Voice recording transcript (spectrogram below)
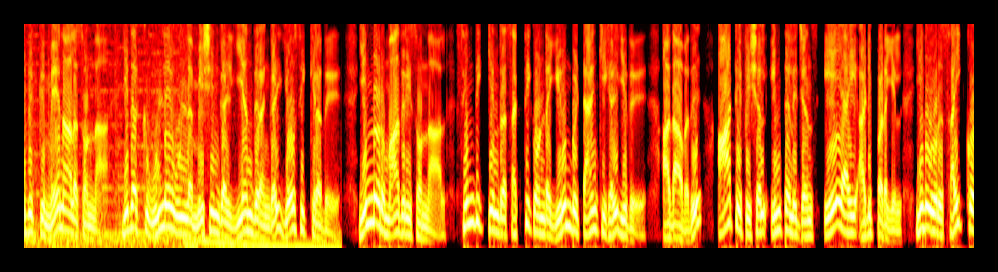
இதுக்கு மேனால சொன்னா இதற்கு உள்ளே உள்ள மிஷின்கள் இயந்திரங்கள் யோசிக்கிறது. இன்னொரு மாதிரி சொன்னால் சிந்திக்கின்ற சக்தி கொண்ட இரும்பு டேங்கிகள் இது. அதாவது ஆர்டிபிஷியல் இன்டெலிஜென்ஸ் ஏஐ அடிப்படையில் இது ஒரு சைக்கோ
